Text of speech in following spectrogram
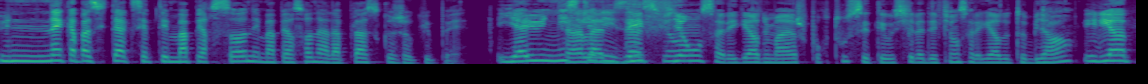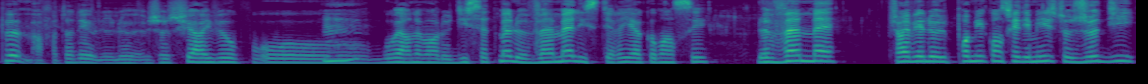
une incapacité à accepter ma personne et ma personne à la place que j'occupais. Il y a eu une Car la hystérisation. défiance à l'égard du mariage pour tous, c'était aussi la défiance à l'égard de Taubira Il y a un peu. Enfin, attendez, le- le- je suis arrivée au, au Mhm. gouvernement le 17 mai. Le 20 mai, l'hystérie a commencé. Le 20 mai. Arrivée le premier conseil des ministres jeudi.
